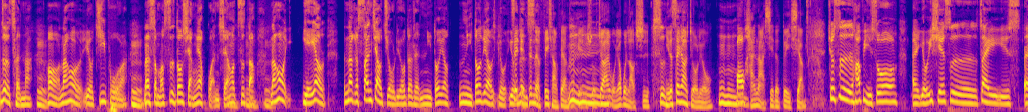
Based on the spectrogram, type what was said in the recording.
热忱呐，嗯。哦，然后有鸡婆啊，嗯。那什么事都想要管，想要知道，然后也要。那个三教九流的人，你都要，你都要有有。这点真的非常非常特别的说，就还我要问老师，是你的三教九流，嗯嗯，包含哪些的对象？就是好比说，呃，有一些是在呃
